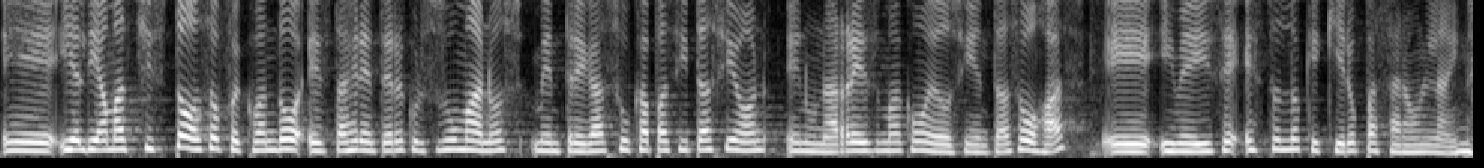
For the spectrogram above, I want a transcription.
eh, y el día más chistoso fue cuando esta gerente de recursos humanos me entrega su capacitación en una resma como de 200 hojas eh, y me dice, esto es lo que quiero pasar online.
